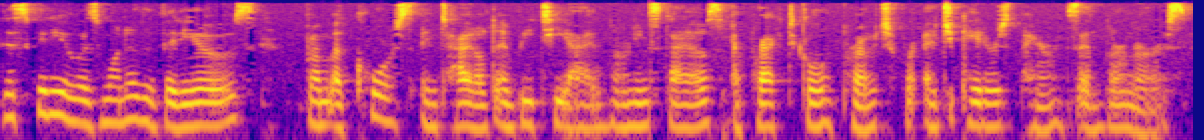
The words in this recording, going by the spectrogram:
This video is one of the videos from a course entitled MBTI Learning Styles, A Practical Approach for Educators, Parents, and Learners.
